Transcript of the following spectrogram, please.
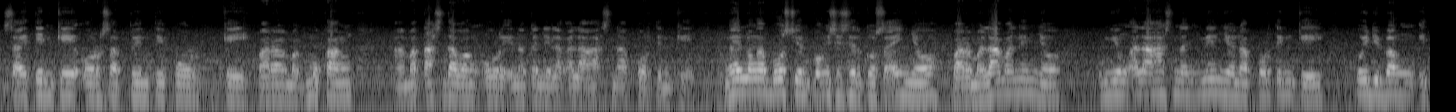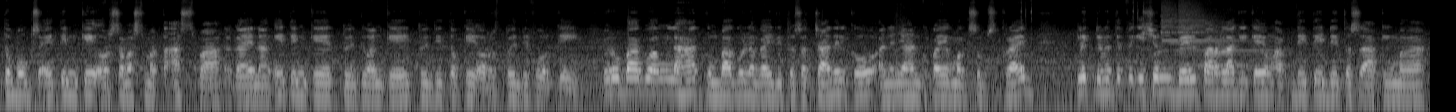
sa 18K or sa 24K para magmukhang ah, mataas daw ang uri ng kanilang alahas na 14K. Ngayon mga boss, yun pong isisir ko sa inyo para malaman ninyo kung yung alahas na ninyo na 14K, pwede bang itubog sa 18K or sa mas mataas pa, kagaya ng 18K, 21K, 22K or 24K. Pero bago ang lahat, kung bago lang kayo dito sa channel ko, ananyahan ko kayong mag-subscribe, click the notification bell para lagi kayong updated dito sa aking mga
